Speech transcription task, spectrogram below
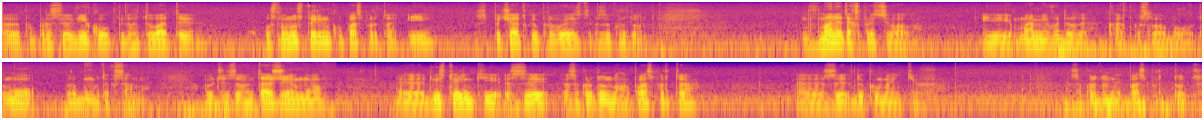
е, попросив віку підготувати основну сторінку паспорта і спочатку про виїзд за кордон. В мене так спрацювало. І мамі видали картку, слава Богу. Тому робимо так само. Отже, завантажуємо дві сторінки з закордонного паспорта е, з документів. Закордонний паспорт тут.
